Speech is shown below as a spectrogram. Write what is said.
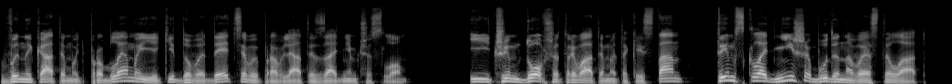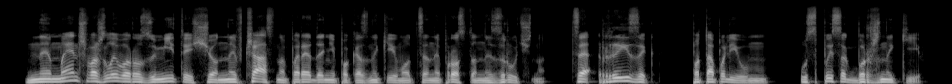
виникатимуть проблеми, які доведеться виправляти заднім числом. І чим довше триватиме такий стан, тим складніше буде навести лад. Не менш важливо розуміти, що невчасно передані показники – це не просто незручно, це ризик потаполів у список боржників.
